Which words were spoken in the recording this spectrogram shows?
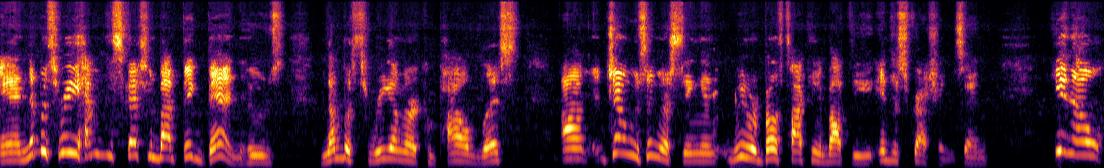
And number three, having a discussion about Big Ben, who's number three on our compiled list. Um, Joe was interesting, and we were both talking about the indiscretions. And, you know,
